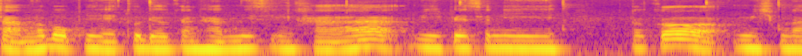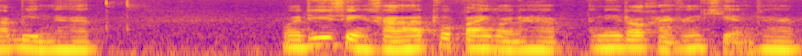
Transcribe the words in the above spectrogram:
สามระบบอยู่ในตัวเดียวกันครับ มีสินค้า มีไปรษณีย์แล้วก็มีชำระบินนะครับ มาที่สินค้าทั่วไปก่อนนะครับ อันนี้เราขายเครื่องเขียนนะครับ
